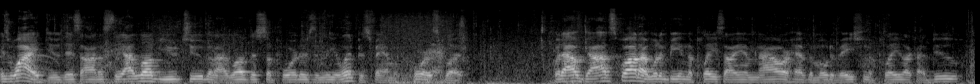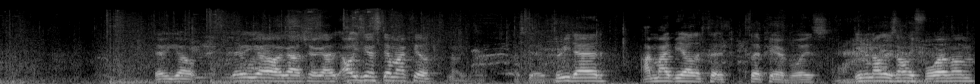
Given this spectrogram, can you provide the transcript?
is why I do this. Honestly, I love YouTube and I love the supporters and the Olympus fam, of course. But without God Squad, I wouldn't be in the place I am now or have the motivation to play like I do. There you go. There you go. I got you. I got you. Oh, he's gonna steal my kill. No, he's not. That's good. Three dead. I might be able to clip, clip here, boys. Even though there's only four of them.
